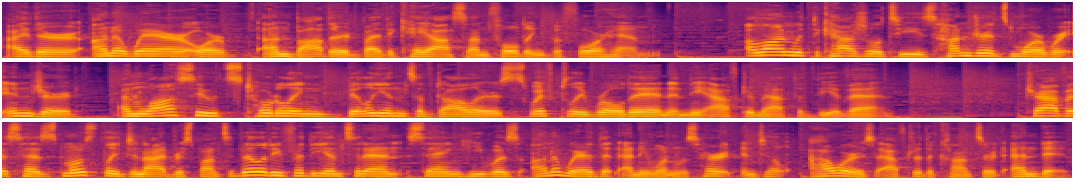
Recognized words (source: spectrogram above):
either unaware or unbothered by the chaos unfolding before him. Along with the casualties, hundreds more were injured, and lawsuits totaling billions of dollars swiftly rolled in in the aftermath of the event. Travis has mostly denied responsibility for the incident, saying he was unaware that anyone was hurt until hours after the concert ended,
